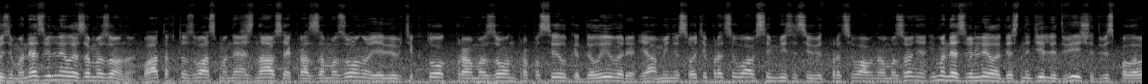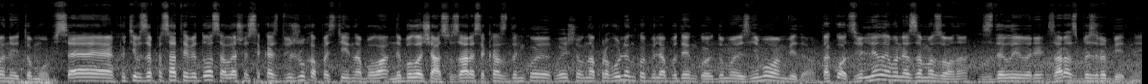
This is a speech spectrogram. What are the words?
Друзі, мене звільнили з Амазону. Багато хто з вас мене дізнався якраз з Амазону. Я вів TikTok про Амазон, про посилки, деливері. Я в Міннесоті працював 7 місяців. Відпрацював на Амазоні, і мене звільнили десь неділі дві чи дві з половиною тому. Все хотів записати відос, але щось якась двіжуха постійна була. Не було часу. Зараз якраз з донькою вийшов на прогулянку біля будинку. Думаю, зніму вам відео. Так от звільнили мене з Амазона з деливері. Зараз безробітний.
